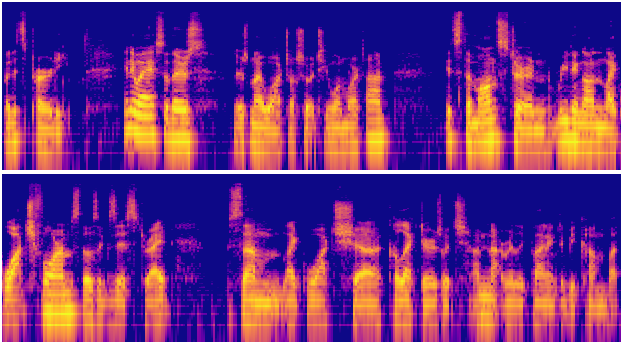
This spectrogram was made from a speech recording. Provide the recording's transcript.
but it's purdy. Anyway, so there's there's my watch. I'll show it to you one more time. It's the monster, and reading on like watch forums, those exist, right? Some like watch uh, collectors, which I'm not really planning to become, but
